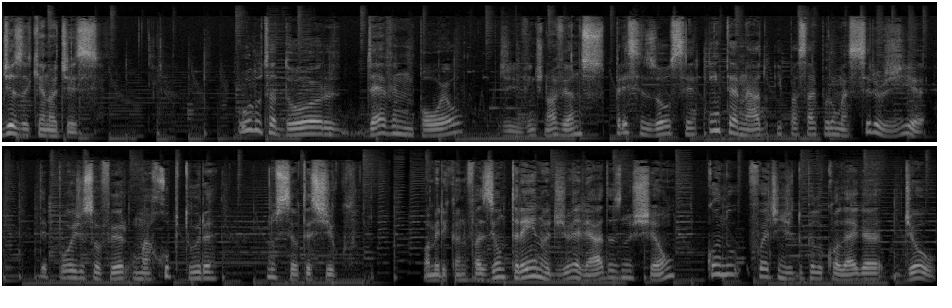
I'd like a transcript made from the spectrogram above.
Diz aqui a notícia. O lutador Devin Powell, de 29 anos, precisou ser internado e passar por uma cirurgia depois de sofrer uma ruptura no seu testículo. O americano fazia um treino de joelhadas no chão quando foi atingido pelo colega Joe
